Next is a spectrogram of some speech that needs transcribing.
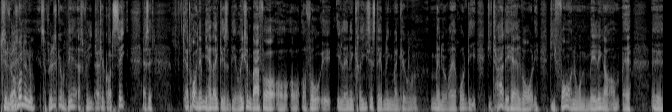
til lommerne nu. Selvfølgelig skal hun det, altså, fordi de kan godt se, altså, jeg tror nemlig heller ikke det, så det er jo ikke sådan bare for at, at, at få øh, en eller anden krisestemning, man kan jo manøvrere rundt i. De tager det her alvorligt. De får nogle meldinger om, hvad øh,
